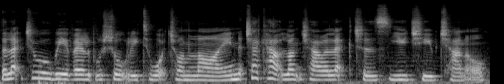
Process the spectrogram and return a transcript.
The lecture will be available shortly to watch online. Check out Lunch Hour Lectures YouTube channel.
